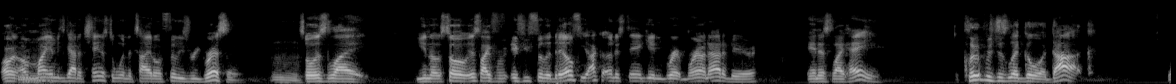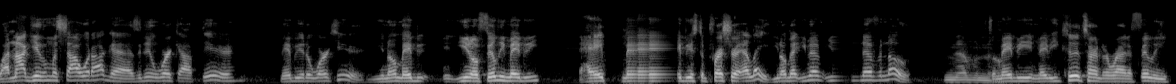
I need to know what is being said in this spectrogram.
or, or Mhm. Miami's got a chance to win the title, and Philly's regressing. Mhm. So it's like, you know, so it's like if you Philadelphia, I can understand getting Brett Brown out of there, and it's like, hey, the Clippers just let go of Doc. Why not give him a shot with our guys? It didn't work out there. Maybe it'll work here. You know, maybe you know Philly. Maybe hey, maybe it's the pressure of LA. You know, you never you never know. You never know. So maybe maybe he could turn it around in Philly,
